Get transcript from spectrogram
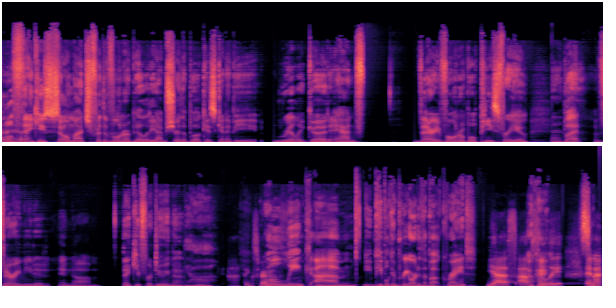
Well, thank you so much for the vulnerability. I'm sure the book is going to be really good and very vulnerable piece for you, but very needed. And um, thank you for doing that. Yeah. Ah, Thanks for We'll having link. Um, people can pre-order the book, right? Yes, absolutely. So and we'll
